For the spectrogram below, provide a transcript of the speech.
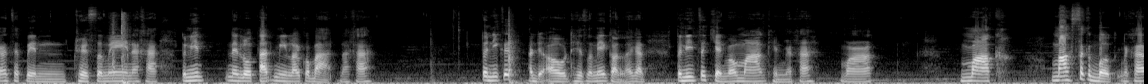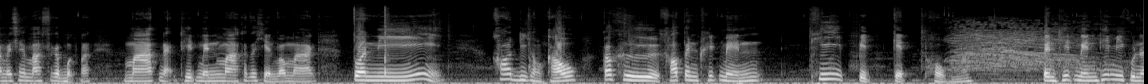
ก็จะเป็นเทรเซเม่นะคะ ตัวนี้ในโลตัสมีร้อยกว่าบาทนะคะ ตัวนี้ก็เดี๋ยวเอาเทสเมก่อนแล้วกัน ตัวนี้จะเขียนว่ามาร์คเห็นไหมคะมาร์คมาร์คมาร์คซักเกร์เบิร์กนะคะไม่ใช่มาร์คซักเกร์เบิร์กนะมาร์คเนี่ยทิทเมนต์มาร์คก็จะเขียนว่ามาร์คตัวนี้ข้อดีของเขาก็คือเขาเป็นทรีทเมนต์ที่ปิดเกล็ดผม เป็นทรีทเมนต์ที่มีคุณ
